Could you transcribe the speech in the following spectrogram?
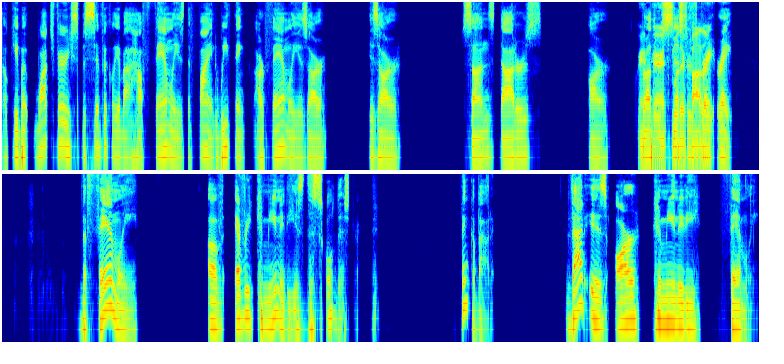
Okay, but watch very specifically about how family is defined. We think our family is our is our sons, daughters, our brothers, Grandparents, mother, sisters, father. right, right. The family of every community is the school district. Think about it. That is our community family.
